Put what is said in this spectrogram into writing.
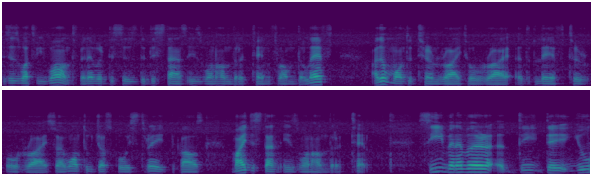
This is what we want. Whenever this is the distance is 110 from the left, I don't want to turn right or right, uh, left or right. So I want to just go straight because my distance is 110. See, whenever the, the your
